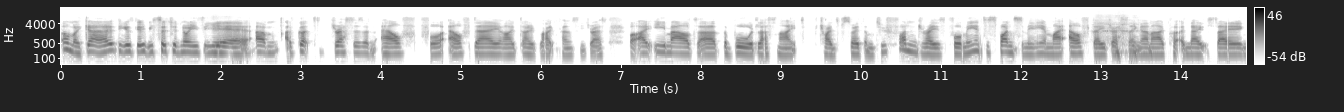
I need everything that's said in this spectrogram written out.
Oh my god, I think it's going to be such a noisy yeah. year. Um, I've got to dress as an elf for Elf Day. I don't like fancy dress, but I emailed uh, the board last night trying to persuade them to fundraise for me and to sponsor me in my Elf Day dressing. and I put a note saying,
